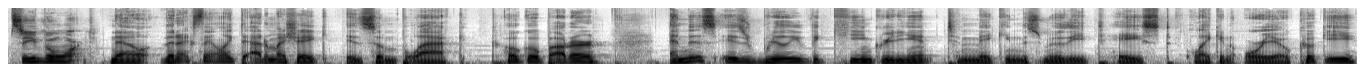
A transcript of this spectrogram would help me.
So you've been warned. Now, the next thing I like to add to my shake is some black cocoa powder. And this is really the key ingredient to making the smoothie taste like an Oreo cookie.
